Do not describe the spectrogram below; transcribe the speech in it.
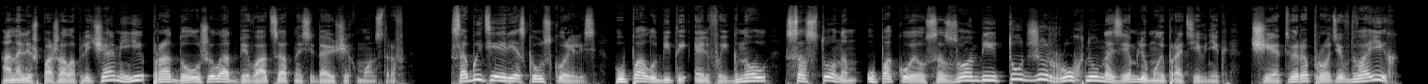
она лишь пожала плечами и продолжила отбиваться от наседающих монстров. События резко ускорились. Упал убитый эльфой гнол, со стоном упокоился зомби и тут же рухнул на землю мой противник. Четверо против двоих.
